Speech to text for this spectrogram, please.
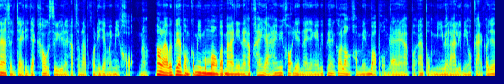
น่าสนใจที่จะเข้าซื้อนะครับสำหรับคนที่ยังไม่มีของเนาะเอาล่ะเพื่อนๆผมก็มีมุมมองประมาณนี้นะครับใครอยากให้วิเคราะห์เหรียญไหนยังไงเพื่อนๆก็ลองคอมเมนต์บอกผมได้นะครับเพราะถ้าผมมีเวลาหรือมีโอกาสก็จะ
